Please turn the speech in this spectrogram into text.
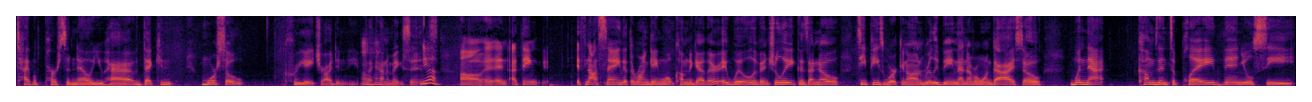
type of personnel you have that can more so create your identity. If that kind of makes sense. Yeah. Um, and, and I think it's not saying that the run game won't come together. It will eventually because I know TP's working on really being that number one guy. So when that comes into play, then you'll see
